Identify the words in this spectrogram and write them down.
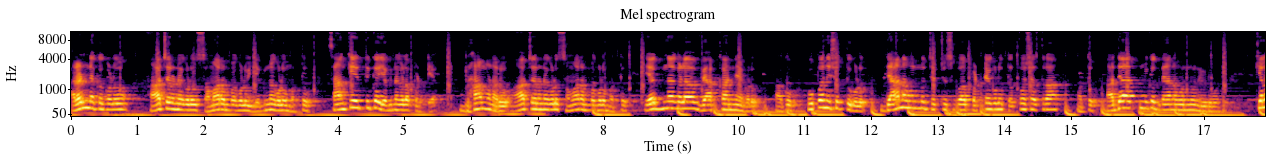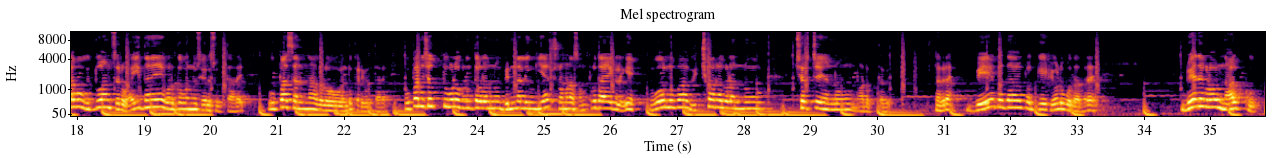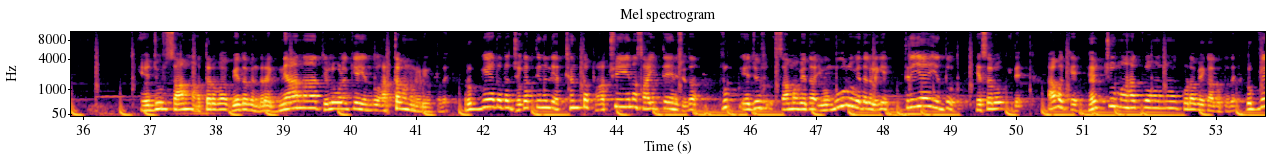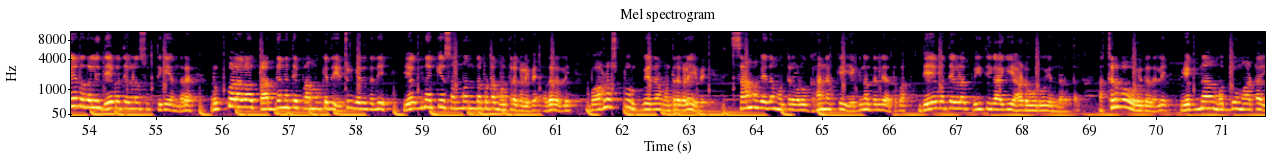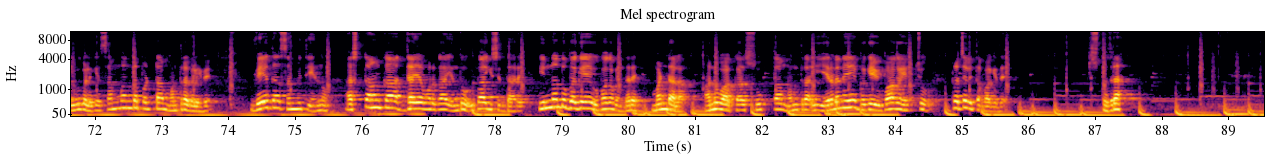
ಅರಣ್ಯಕಗಳು ಆಚರಣೆಗಳು, ಸಮಾರಂಭಗಳು, ಯಜ್ಞಗಳು ಮತ್ತು ಸಾಂಕೇತಿಕ ಯಜ್ಞಗಳ ಪಠ್ಯ. ಬ್ರಾಹ್ಮಣರು ಆಚರಣೆಗಳು, ಸಮಾರಂಭಗಳು ಮತ್ತು ಯಜ್ಞಗಳ ವ್ಯಾಖ್ಯಾನಗಳು ಹಾಗೂ ಉಪನಿಷತ್ತುಗಳು ಧ್ಯಾನವನ್ನು ಚರ್ಚಿಸುವ ಪಠ್ಯಗಳು, ತತ್ವಶಾಸ್ತ್ರ ಮತ್ತು ಆಧ್ಯಾತ್ಮಿಕ ಜ್ಞಾನವನ್ನು ನೀಡುವುದು. ಕೆಲವು ವಿದ್ವಾಂಸರು ಐದನೇ ವರ್ಗವನ್ನು ಸೇರಿಸುತ್ತಾರೆ, ಉಪಸನ್ನಗಳು ಎಂದು ಕರೆಯುತ್ತಾರೆ. ಉಪನಿಷತ್ತುಗಳು ಗ್ರಂಥಗಳನ್ನು ಭಿನ್ನಲಿಂಗೀಯ ಶ್ರಮಣ ಸಂಪ್ರದಾಯಗಳಿಗೆ ಹೋಲುವ ವಿಚಾರಗಳನ್ನು, ಚರ್ಚೆಯನ್ನು ಮಾಡುತ್ತವೆ. ಅಂದರೆ ವೇದದ ಬಗ್ಗೆ ಹೇಳುವುದಾದರೆ ವೇದಗಳು ನಾಲ್ಕು. ಯಜುರ್ ಸಾಮ್ ಅಥರ್ವ ವೇದವೆಂದರೆ ಜ್ಞಾನ ತಿಳುವಳಿಕೆ ಎಂದು ಅರ್ಥವನ್ನು ನೀಡುತ್ತದೆ ಋಗ್ವೇದದ ಜಗತ್ತಿನಲ್ಲಿ ಅತ್ಯಂತ ಪ್ರಾಚೀನ ಸಾಹಿತ್ಯ ಎನಿಸಿದ ಋಕ್, ಯಜುರ್, ಸಾಮವೇದ ಇವು ಮೂರು ವೇದಗಳಿಗೆ ತ್ರಿಯ ಎಂದು ಹೆಸರು ಇದೆ. ಅವಕ್ಕೆ ಹೆಚ್ಚು ಮಹತ್ವವನ್ನು ಕೊಡಬೇಕಾಗುತ್ತದೆ. ಋಗ್ವೇದದಲ್ಲಿ ದೇವತೆಗಳ ಸುತ್ತಿಗೆ ಎಂದರೆ ಋಕ್ಕೊಳಗ ಪ್ರಾಧಾನ್ಯತೆ ಪ್ರಾಮುಖ್ಯತೆ ಯಜುರ್ವೇದದಲ್ಲಿ ಯಜ್ಞಕ್ಕೆ ಸಂಬಂಧಪಟ್ಟ ಮಂತ್ರಗಳಿವೆ. ಅದರಲ್ಲಿ ಬಹಳಷ್ಟು ಋಗ್ವೇದ ಮಂತ್ರಗಳೇ ಇವೆ. ಸಾಮವೇದ ಮಂತ್ರಗಳು ಗಾನಕ್ಕೆ ಯಜ್ಞದಲ್ಲಿ ಅಥವಾ ದೇವತೆಗಳ ಪ್ರೀತಿಗಾಗಿ ಆಡುವುದು ಎಂದರ್ಥ. ಅಥರ್ವ ವೇದದಲ್ಲಿ ಯಜ್ಞ, ಮದ್ದು, ಮಾಟ ಇವುಗಳಿಗೆ ಸಂಬಂಧಪಟ್ಟ ಮಂತ್ರಗಳಿವೆ. ವೇದ ಸಂಹಿತೆಯನ್ನು ಅಷ್ಟಾಂಕ ಅಧ್ಯಾಯ ವರ್ಗ ಎಂದು ವಿಭಾಗಿಸಿದ್ದಾರೆ. ಇನ್ನೊಂದು ಬಗೆಯ ವಿಭಾಗವೆಂದರೆ ಮಂಡಲ, ಅನುವಾಕ, ಸೂಕ್ತ, ಮಂತ್ರ ಈ ಎರಡನೇ ಬಗೆಯ ವಿಭಾಗ ಹೆಚ್ಚು ಪ್ರಚಲಿತವಾಗಿದೆ. ಸ್ನೇಹಿತರೆ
